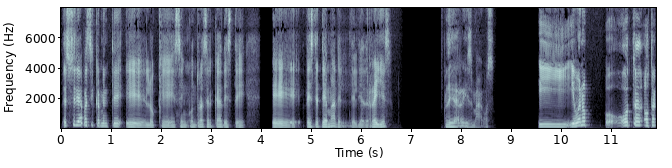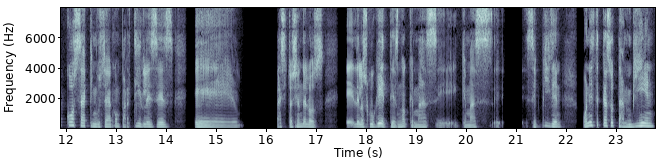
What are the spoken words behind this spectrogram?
eso sería básicamente eh, lo que se encontró acerca de este, de este tema del, del, Día de Reyes, del Día de Reyes Magos. Y, y bueno, otra, otra cosa que me gustaría compartirles es la situación de los, de los juguetes, ¿no? Que más, que más se piden, o en este caso también,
